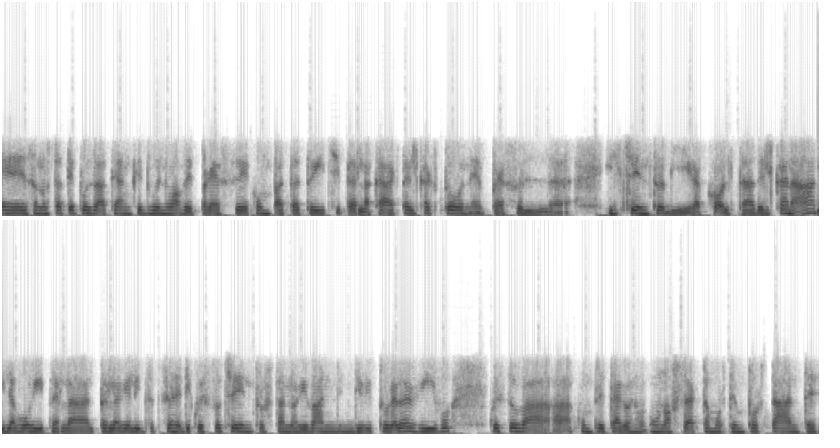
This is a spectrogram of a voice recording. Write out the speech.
eh, sono state posate anche due nuove presse compattatrici per la carta e il cartone presso il, il centro di raccolta del Canà. I lavori per la, per la, realizzazione di questo centro stanno arrivando addirittura d'arrivo. Questo va a completare un, un'offerta molto importante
